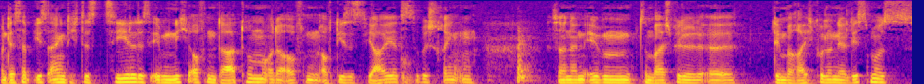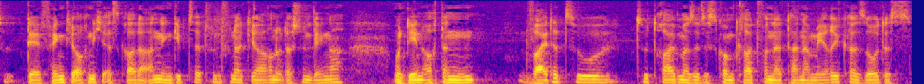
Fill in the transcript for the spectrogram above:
Und deshalb ist eigentlich das Ziel, das eben nicht auf ein Datum oder auf, ein, auf dieses Jahr jetzt zu beschränken, sondern eben zum Beispiel äh, den Bereich Kolonialismus, der fängt ja auch nicht erst gerade an, den gibt es seit 500 Jahren oder schon länger. Und den auch dann weiter zu, zu treiben. Also das kommt gerade von Lateinamerika so, dass,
